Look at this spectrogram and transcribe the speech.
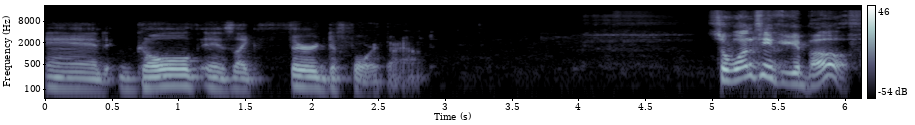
and gold is like third to fourth round. So one team could get both.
